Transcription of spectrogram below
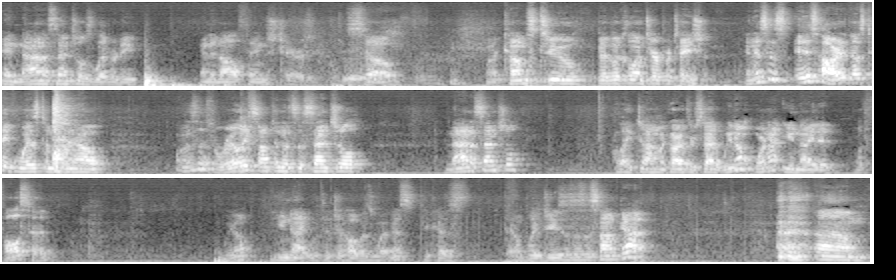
in non-essentials, liberty; and in all things, charity." So, when it comes to biblical interpretation, and this is it is hard. It does take wisdom to know. Well, is this really something that's essential, non-essential? like John MacArthur said, we don't we're not united with falsehood. We don't unite with the Jehovah's Witness because they don't believe Jesus is the Son of God. um,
